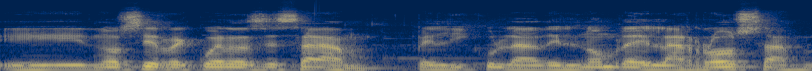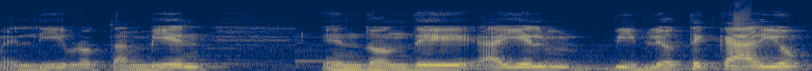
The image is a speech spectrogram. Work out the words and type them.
Eh, no sé si recuerdas esa película del nombre de la rosa, el libro también, en donde ahí el bibliotecario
